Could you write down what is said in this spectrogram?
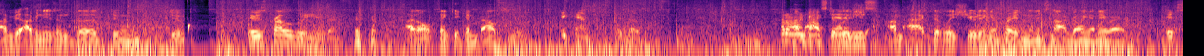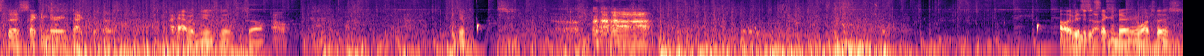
I'm, I've been using the Doom. Doom. It was probably you then. I don't think it can bounce you. it can. It does. I don't know I'm bounce to actively, enemies. I'm actively shooting at Braden and he's not going anywhere. It's the secondary attack that does. I haven't used it, so. Oh. Get I'll even This do the sucks. secondary. Watch this.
